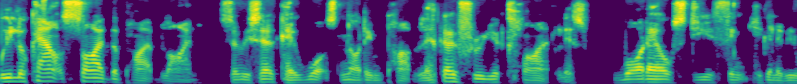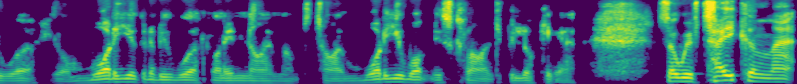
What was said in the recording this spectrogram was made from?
we look outside the pipeline. So we say, okay, what's not in pipeline? Let's go through your client list. What else do you think you're going to be working on? What are you going to be working on in nine months' time? What do you want this client to be looking at? So we've taken that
